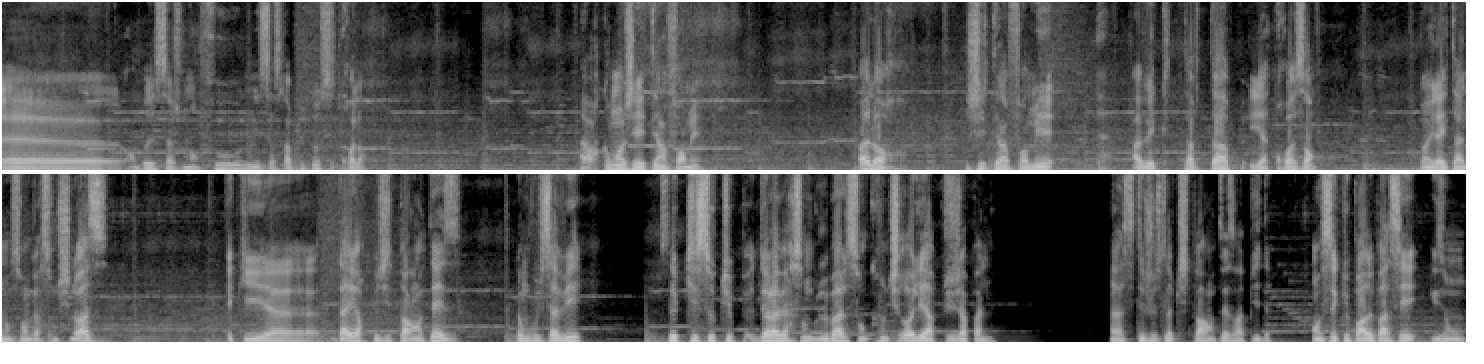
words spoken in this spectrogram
Euh, en vrai, ça, je m'en fous, mais ça sera plutôt ces trois-là. Alors, comment j'ai été informé? Alors, j'ai été informé avec TapTap il y a trois ans, quand il a été annoncé en version chinoise. Et qui, euh, d'ailleurs, petite parenthèse, comme vous le savez, ceux qui s'occupent de la version globale sont Crunchyroll et Apple Japan. C'était juste la petite parenthèse rapide. On sait que par le passé, ils ont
